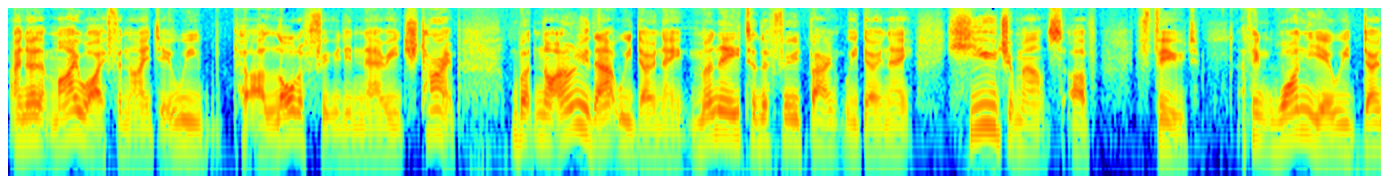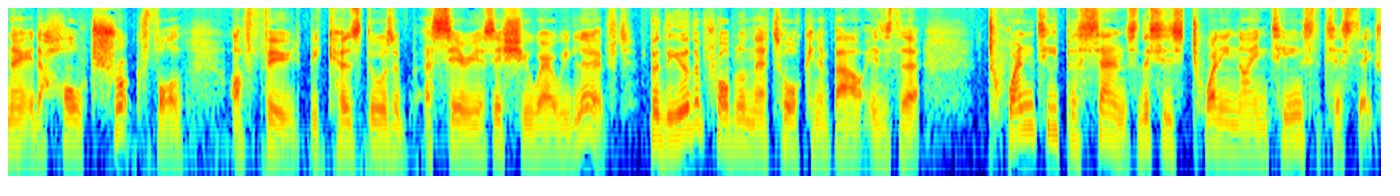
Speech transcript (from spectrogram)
I know that my wife and I do. We put a lot of food in there each time. But not only that, we donate money to the food bank, we donate huge amounts of food. I think one year we donated a whole truck full of food because there was a, a serious issue where we lived. But the other problem they're talking about is that 20%, so this is 2019 statistics,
